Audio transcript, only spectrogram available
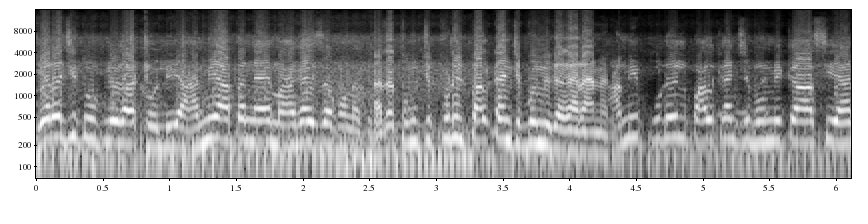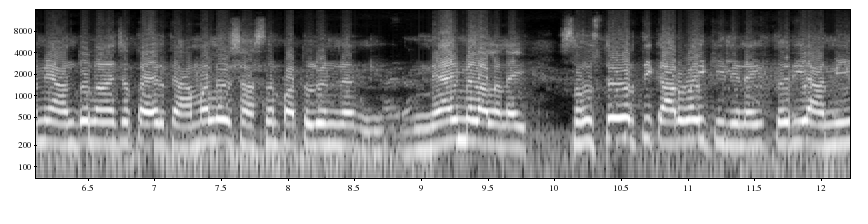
केराची टोपली दाखवली. आम्ही आता न्याय मागायचा कोणाकडे? आता तुमची पुढील पालकांची भूमिका काय राहणार? आम्ही पुढील पालकांची भूमिका अशी आम्ही आंदोलनाच्या तयारीत. आम्हाला शासन पातळीवर न्या- न्याय मिळाला नाही. संस्थेवरती कारवाई केली नाही तरी आम्ही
